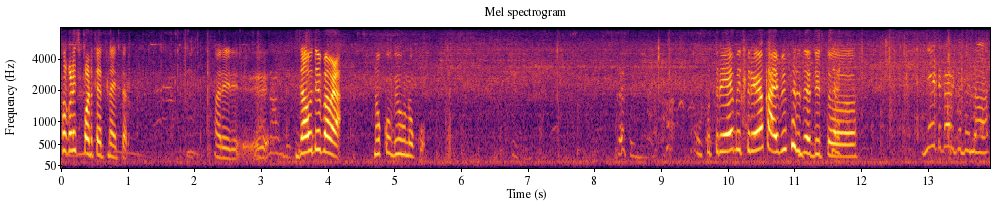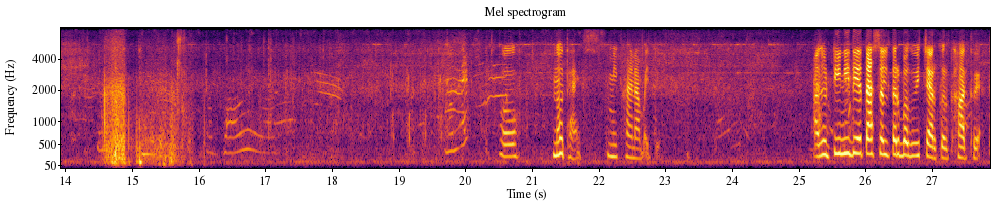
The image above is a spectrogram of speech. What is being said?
सगळेच पडतात नाही तर अरे रे. जाऊ दे बाळा. नको घेऊ नको. कुत्रे बित्रे काय बी फिरतात तिथं. नीट कर तुला. हो नो थँक्स मी खाणार पाहिजे अजून टिनी देत असेल तर बघ विचार कर खातोयात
